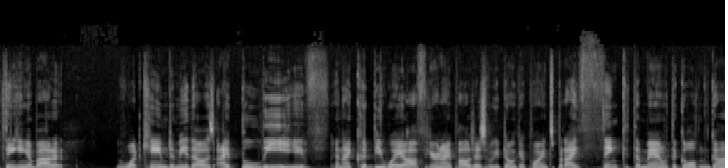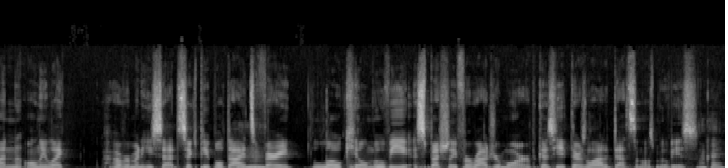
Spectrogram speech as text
thinking about it, what came to me though is I believe, and I could be way off here, and I apologize if we don't get points, but I think the man with the golden gun only like however many he said six people died. It's a Mhm. very low kill movie, especially for Roger Moore because he there's a lot of deaths in those movies. Okay.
